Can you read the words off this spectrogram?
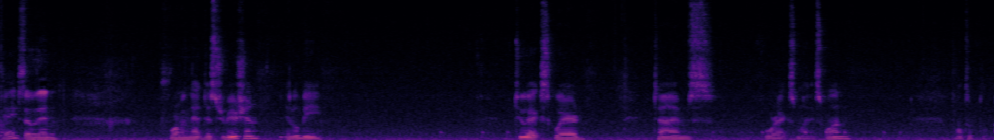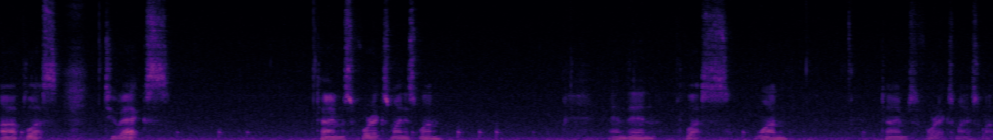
Okay, so then forming that distribution, it'll be 2x squared times 4x minus 1 uh, plus 2x times 4x minus 1 and then plus 1 times 4x minus 1.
